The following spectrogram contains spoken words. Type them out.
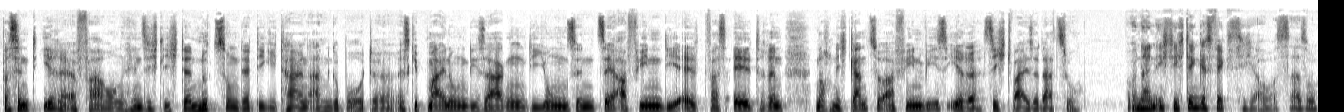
Was sind Ihre Erfahrungen hinsichtlich der Nutzung der digitalen Angebote? Es gibt Meinungen, die sagen, die Jungen sind sehr affin, die etwas Älteren noch nicht ganz so affin. Wie ist Ihre Sichtweise dazu? Und nein, ich, ich denke, es wächst sich aus. Also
